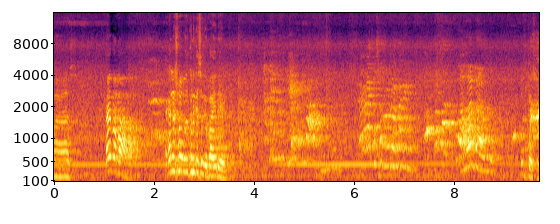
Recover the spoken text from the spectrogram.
মাছ এই বাবা এখানে সব ওখানে গেছো কি বাইরে। তুলতেছো।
